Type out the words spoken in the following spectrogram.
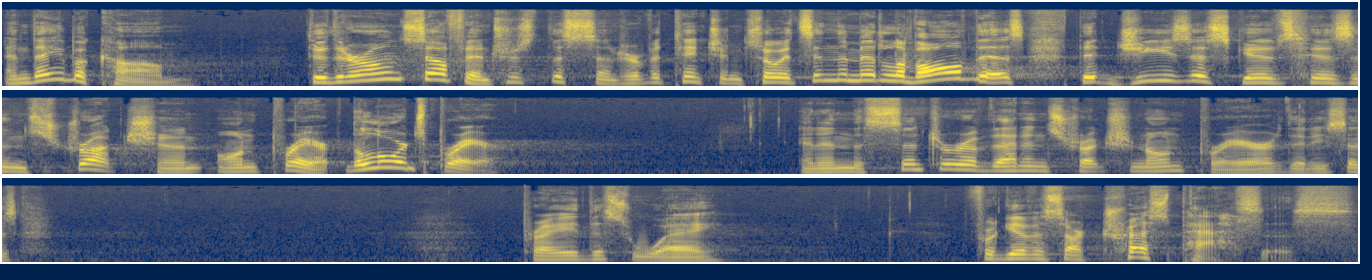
And they become, through their own self interest, the center of attention. So it's in the middle of all this that Jesus gives his instruction on prayer, the Lord's Prayer. And in the center of that instruction on prayer, that he says, Pray this way. Forgive us our trespasses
